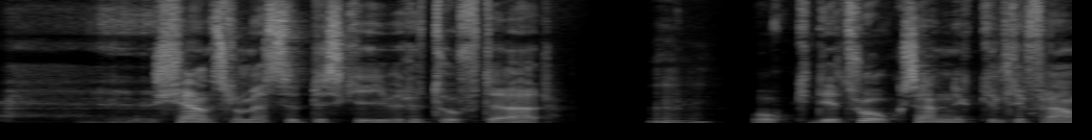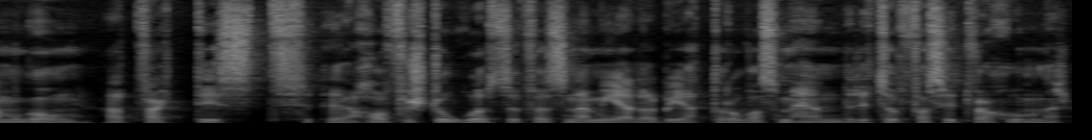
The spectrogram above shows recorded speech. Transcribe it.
eh, känslomässigt beskriver hur tufft det är. Mm. Och det tror jag också är en nyckel till framgång, att faktiskt eh, ha förståelse för sina medarbetare och vad som händer i tuffa situationer.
